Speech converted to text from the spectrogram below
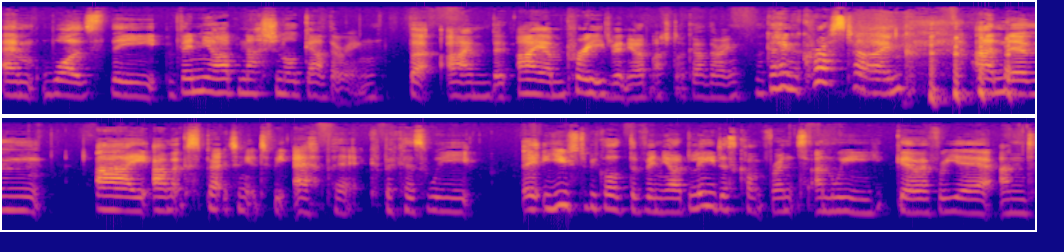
um, was the Vineyard National Gathering. But I'm I am pre Vineyard National Gathering. We're going across time, and um, I am expecting it to be epic because we. It used to be called the Vineyard Leaders Conference, and we go every year. And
